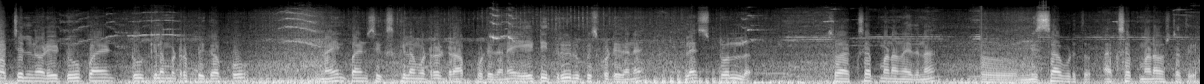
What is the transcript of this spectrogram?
ಆ್ಯಕ್ಚುಲಿ ನೋಡಿ two point two kilometre pickup nine point six kilometre drop ಕೊಟ್ಟಿದ್ದಾನೆ. ಏಯ್ಟಿ ತ್ರೀ ರುಪೀಸ್ ಕೊಟ್ಟಿದ್ದಾನೆ ಪ್ಲಸ್ ಟ್ವೆಲ್ ಸೊ ಅಕ್ಸೆಪ್ಟ್ ಮಾಡೋಣ ಇದನ್ನು. ಮಿಸ್ ಆಗಿಬಿಡ್ತು. ಅಕ್ಸೆಪ್ಟ್ ಮಾಡೋ ಅಷ್ಟೊತ್ತಿಗೆ.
